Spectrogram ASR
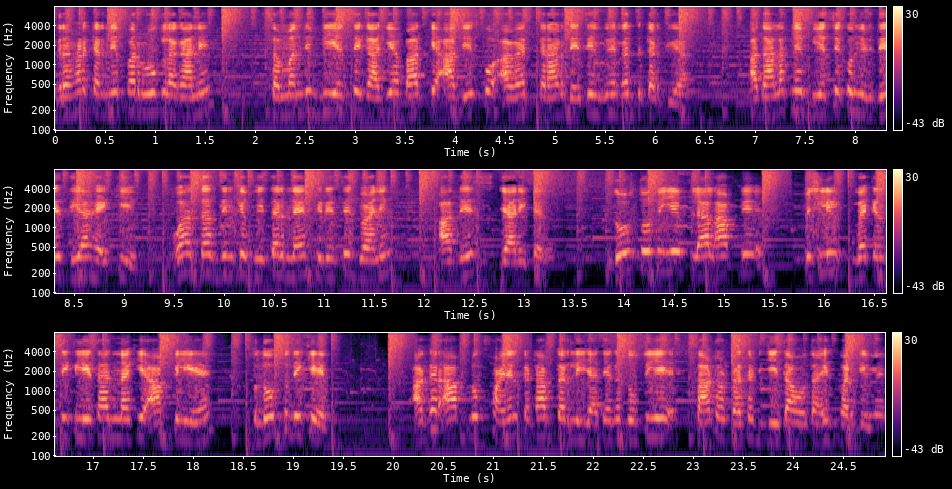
ग्रहण करने पर रोक लगाने संबंधी बीएसए गाजियाबाद के आदेश को अवैध करार देते हुए रद्द कर दिया। अदालत ने बीएसए को निर्देश दिया है कि वह 10 दिन के भीतर नए सिरे से ज्वाइनिंग आदेश जारी करे। दोस्तों तो ये फ़िलहाल आपके पिछली वैकेंसी के लिए था, न कि आपके लिए है। तो दोस्तों, देखिए, अगर आप लोग फाइनल कट ऑफ़ कर ली जाती अगर दोस्तों ये साठ और पैंसठ जीता होता इस भर्ती में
